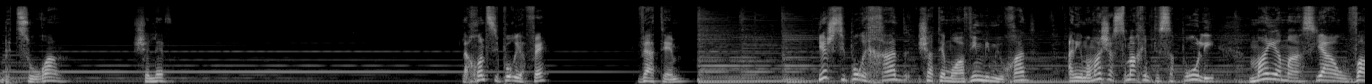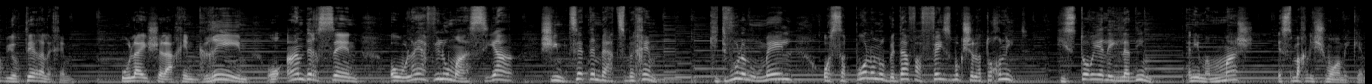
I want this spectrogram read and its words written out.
בצורה של לב. נכון סיפור יפה? ואתם? יש סיפור אחד שאתם אוהבים במיוחד? אני ממש אשמח אם תספרו לי מהי המעשייה האהובה ביותר עליכם. אולי של האחים גרים, או אנדרסן, או אולי אפילו מעשייה שהמצאתם בעצמכם. כתבו לנו מייל או ספרו לנו בדף הפייסבוק של התוכנית, היסטוריה לילדים. אני ממש אשמח לשמוע מכם.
